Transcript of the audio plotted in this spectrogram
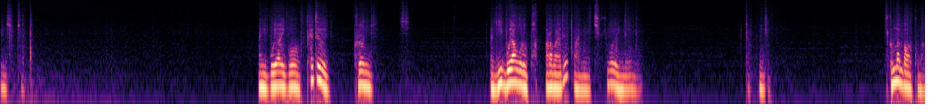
연습장. 아니, 뭐야, 이거. 패드, 그런, 아니, 이 모양으로 바- 알아봐야 돼? 아니, 키- 키보드 있네. 이것만 봐갖구나.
